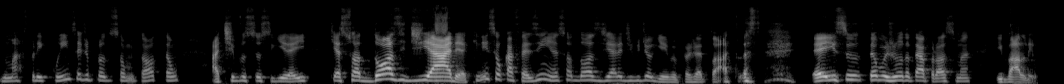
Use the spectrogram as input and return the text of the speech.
numa frequência de produção muito alta, então ativa o seu seguir aí, que é sua dose diária, que nem seu cafezinho, é sua dose diária de videogame, o Projeto Atlas. É isso, tamo junto, até a próxima e valeu!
